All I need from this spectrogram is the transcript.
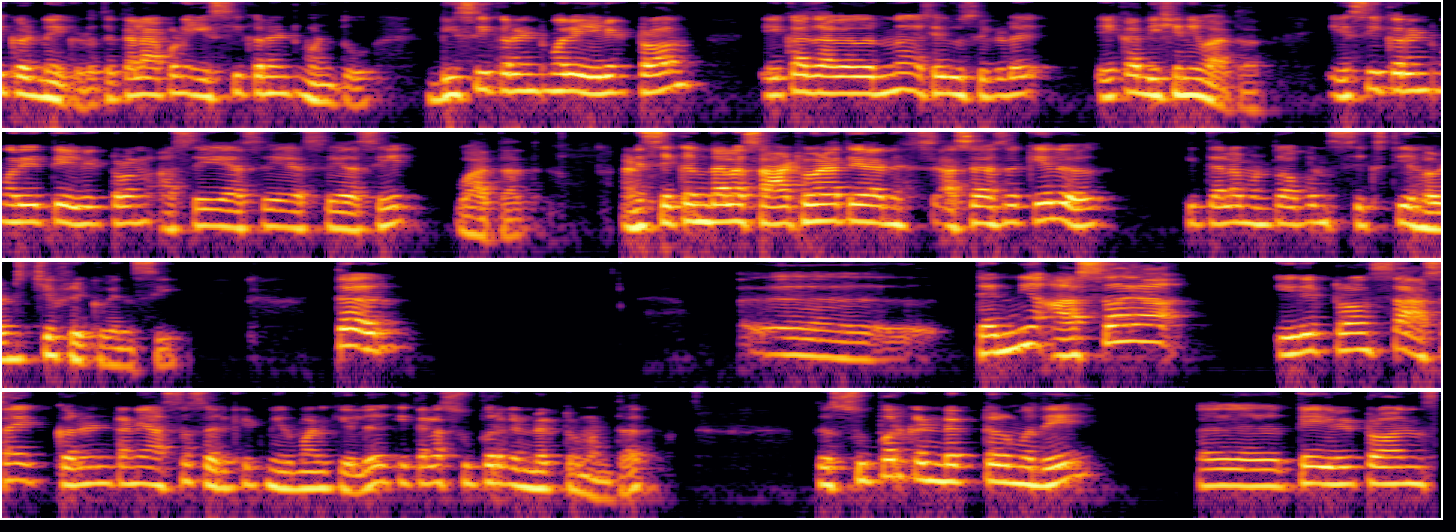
तिकडनं इकडं. तर त्याला आपण एसी करंट म्हणतो. डीसी करंटमध्ये इलेक्ट्रॉन एका जागेवरनं असे दुसरीकडे एका दिशेने वाहतात. एसी करंटमध्ये ते इलेक्ट्रॉन असे असे असे असे वाहतात. आणि सेकंदाला साठ वेळा ते असं असं केलं की त्याला म्हणतो आपण सिक्स्टी हर्टची फ्रिक्वेन्सी. तर त्यांनी असा इलेक्ट्रॉन्सचा असा एक करंट आणि असं सर्किट निर्माण केलं की त्याला सुपर कंडक्टर म्हणतात. तर सुपर कंडक्टरमध्ये ते इलेक्ट्रॉन्स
